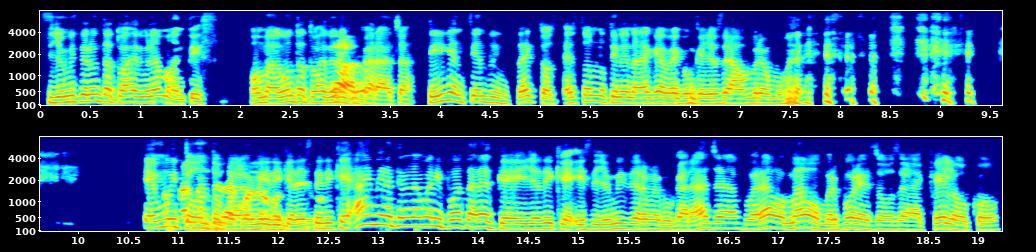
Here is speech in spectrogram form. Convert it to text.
Si yo me hiciera un tatuaje de una mantis, o me hago un tatuaje de una cucaracha, siguen siendo insectos. Esto no tiene nada que ver con que yo sea hombre o mujer. es muy tonto para mí de que decidí que, ay, mira, tiene una mariposa, es que, y yo dije, y si yo me hiciera una cucaracha, fuera más hombre por eso, o sea, qué loco.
